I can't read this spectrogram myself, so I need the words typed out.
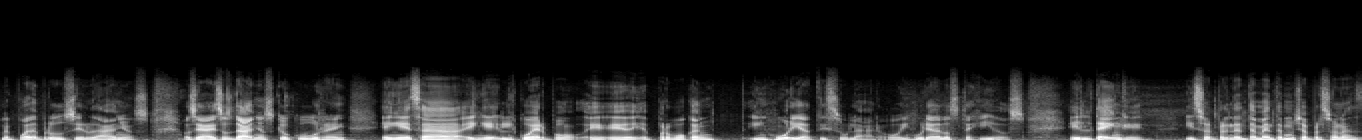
me puede producir daños. O sea, esos daños que ocurren en, esa, en el cuerpo eh, eh, provocan injuria tisular o injuria de los tejidos. El dengue, y sorprendentemente muchas personas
